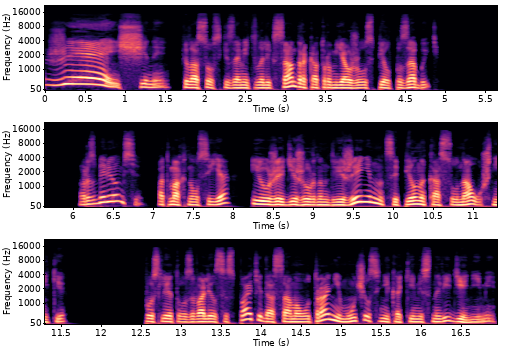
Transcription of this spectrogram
«Женщины!» — философски заметил Александр, о котором я уже успел позабыть. «Разберемся», — отмахнулся я и уже дежурным движением нацепил на косу наушники. После этого завалился спать и до самого утра не мучился никакими сновидениями.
